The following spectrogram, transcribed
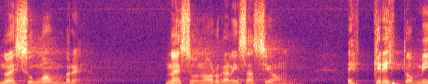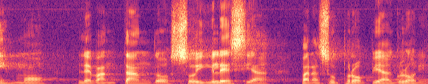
No es un hombre, no es una organización, es Cristo mismo levantando su iglesia para su propia gloria.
